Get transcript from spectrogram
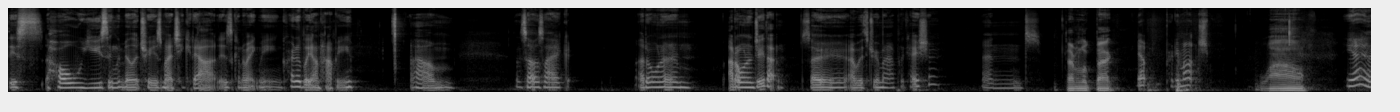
this whole using the military as my ticket out is going to make me incredibly unhappy. Um, and so I was like, I don't want to, I don't want to do that. So I withdrew my application, and Haven't looked back. yep, pretty much, Wow. yeah,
